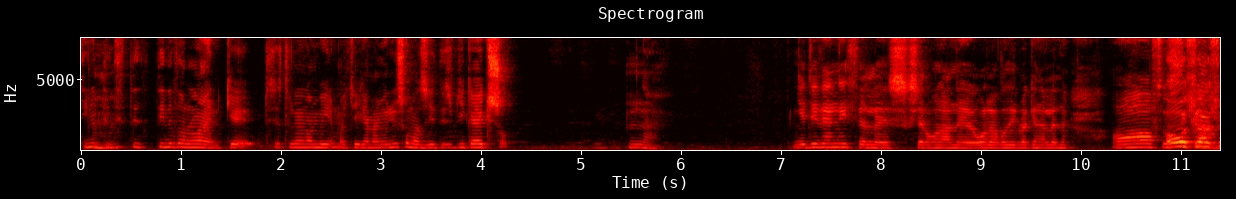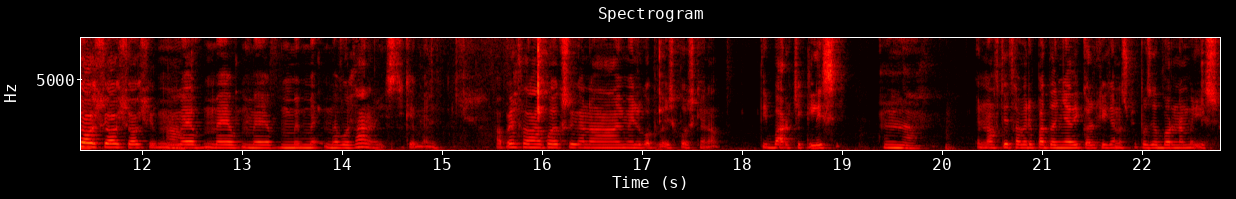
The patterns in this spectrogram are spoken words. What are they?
την, mm την, την, την είδα online και της έστειλα ένα μήνυμα και για να μιλήσω μαζί της βγήκα έξω. Ναι. Γιατί δεν ήθελες, ξέρω εγώ, να είναι όλα από δίπλα και να λένε «Α, αυτός όχι, τι όχι, κάνει». όχι, όχι, όχι, με, με, με, με, με, με βοηθάνε οι συγκεκριμένοι. Απλά ήθελα να βγω έξω για να είμαι λίγο πιο ήσυχος και να την πάρω και κλείσει. Ναι. Ενώ αυτή θα βρει πάντα μια δικαιολογία για να σου πει πως δεν μπορεί να μιλήσει.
